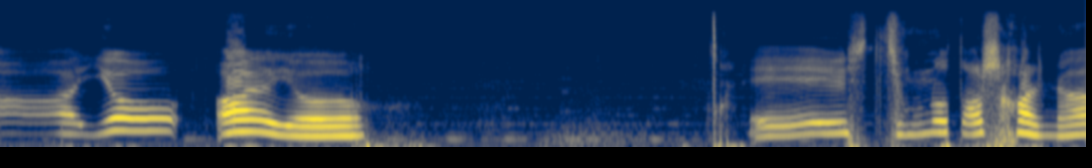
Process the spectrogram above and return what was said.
Այո, այո։ Էս ծունոտ աշխարհն է։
